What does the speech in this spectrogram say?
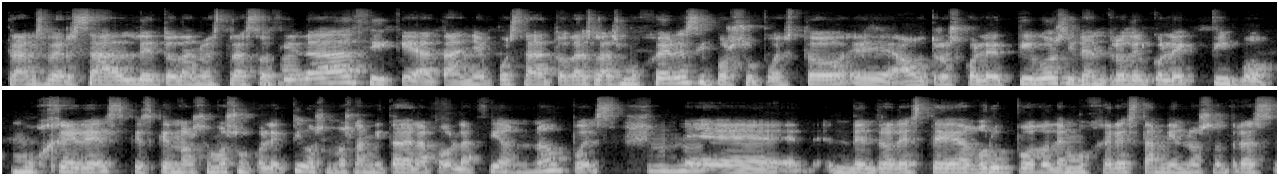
transversal de toda nuestra sociedad y que atañe pues, a todas las mujeres y, por supuesto, eh, a otros colectivos. Y dentro del colectivo mujeres, que es que no somos un colectivo, somos la mitad de la población, ¿no? Pues eh, dentro de este grupo de mujeres también nosotras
